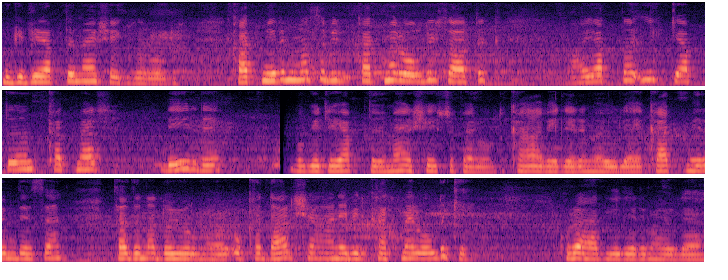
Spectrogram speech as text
Bu gece yaptığım her şey güzel oldu. Katmerim nasıl bir katmer olduysa artık hayatta ilk yaptığım katmer değildi bu gece yaptığım her şey süper oldu. Kahvelerim öyle, katmerim desen tadına doyulmuyor. O kadar şahane bir katmer oldu ki. Kurabiyelerim öyle,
